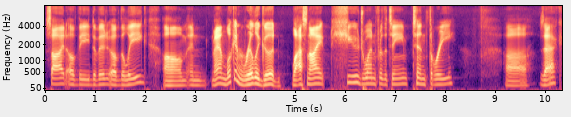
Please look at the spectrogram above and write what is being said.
side of the division of the league. Um, and man, looking really good. Last night, huge win for the team, 10-3. Uh, Zach,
